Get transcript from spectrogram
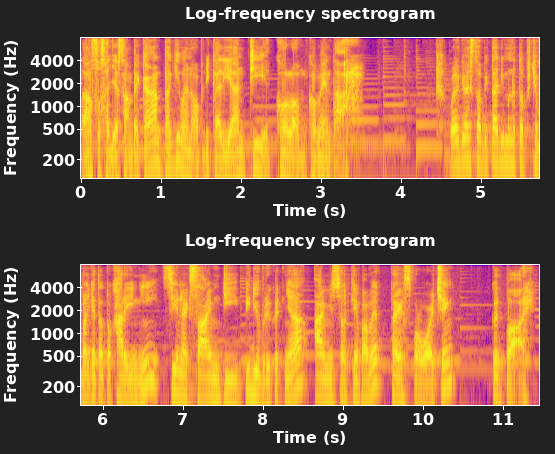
Langsung saja sampaikan bagaimana opini kalian di kolom komentar Well guys, topik tadi menutup perjumpaan kita untuk hari ini. See you next time di video berikutnya. I'm Mr. Kim pamit. Thanks for watching. Goodbye.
